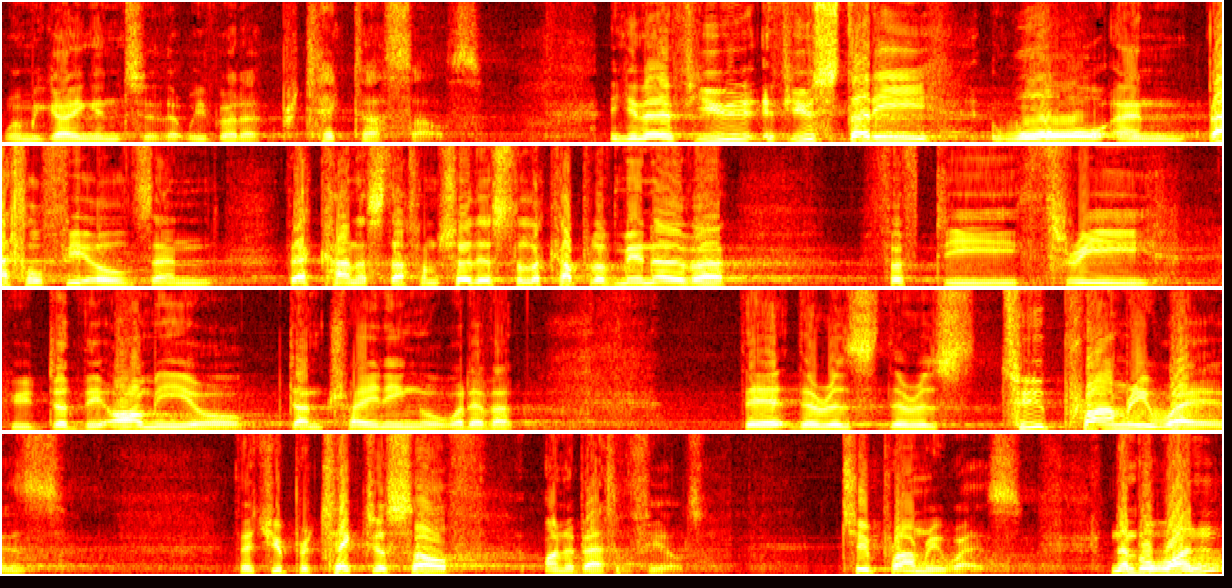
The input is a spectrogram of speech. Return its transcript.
when we're going into that we've got to protect ourselves. And you know, if you, if you study war and battlefields and that kind of stuff, I'm sure there's still a couple of men over 53 who did the army or done training or whatever. There, there, is, there is two primary ways that you protect yourself on a battlefield. Two primary ways. Number one,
